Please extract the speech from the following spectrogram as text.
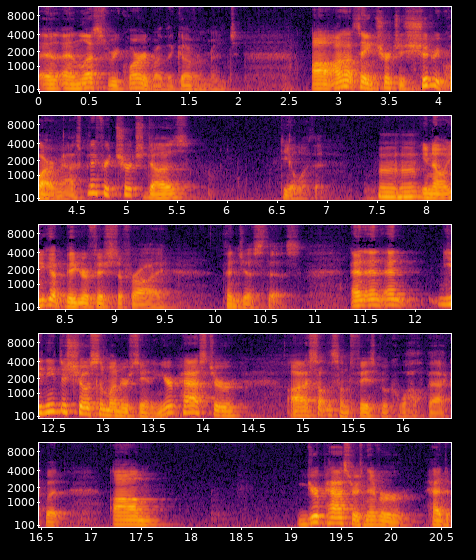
unless required by the government. Uh, I'm not saying churches should require masks, but if your church does, deal with it. Mm-hmm. You know, you got bigger fish to fry than just this, and and and you need to show some understanding. Your pastor, uh, I saw this on Facebook a while back, but um, your pastor has never had to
